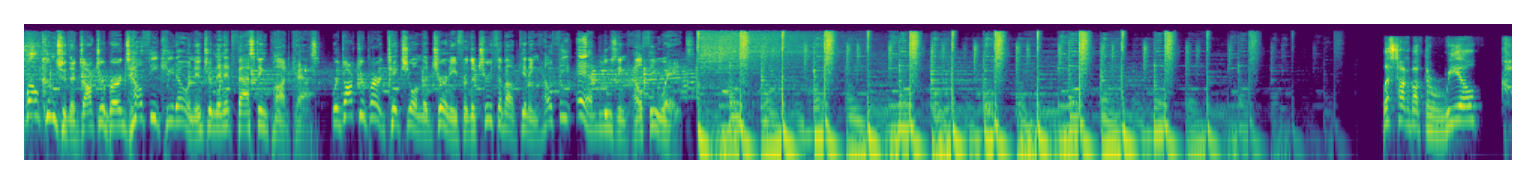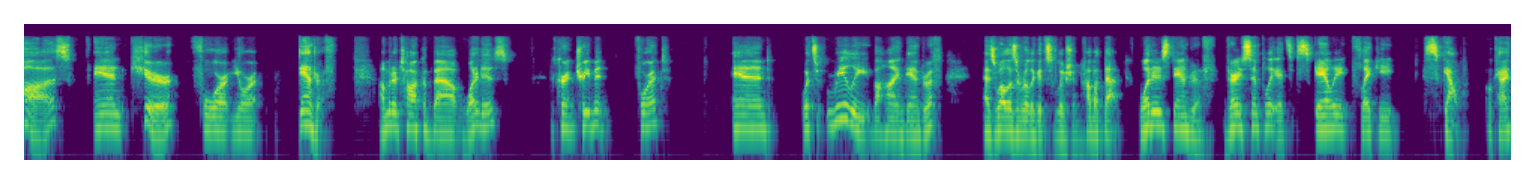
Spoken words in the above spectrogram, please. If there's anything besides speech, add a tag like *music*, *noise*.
Welcome to the Dr. Berg's Healthy Keto and Intermittent Fasting Podcast, where Dr. Berg takes you on the journey for the truth about getting healthy and losing healthy weight. Let's talk about the real cause and cure for your dandruff. I'm going to talk about what it is, the current treatment for it, and what's really behind dandruff, as well as a really good solution. How about that? What is dandruff? Very simply, it's scaly, flaky scalp. Okay.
